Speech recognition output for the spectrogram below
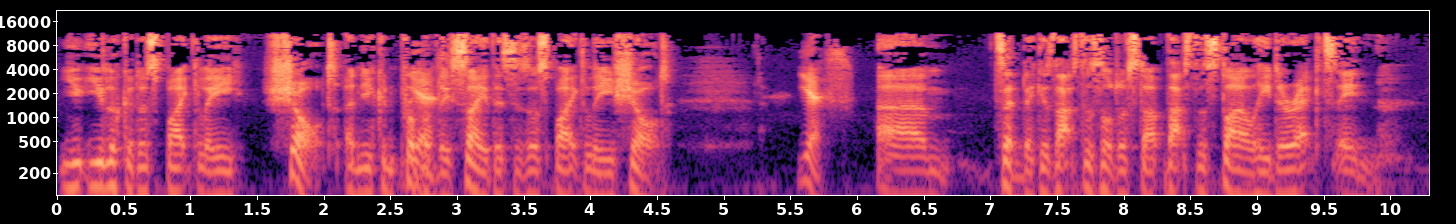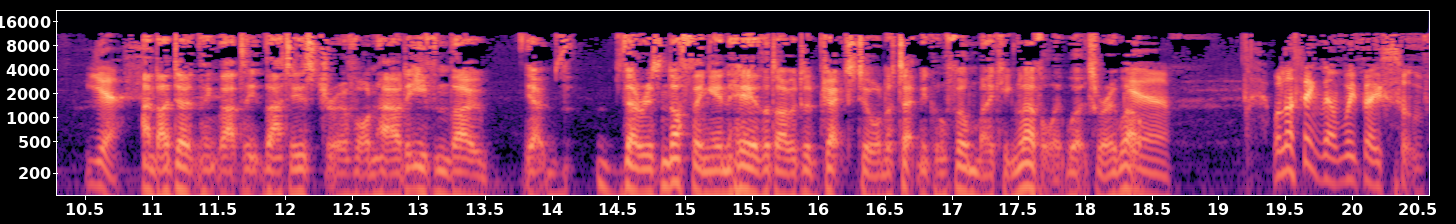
you, you look at a Spike Lee shot and you can probably Yes. say this is a Spike Lee shot. yes, Um, simply because that's the sort of stuff, that's the style he directs in. yes. And I don't think that that is true of Ron Howard, even though you know, there is nothing in here that I would object to on a technical filmmaking level. It works very well. Yeah. Well, I think that we both sort of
